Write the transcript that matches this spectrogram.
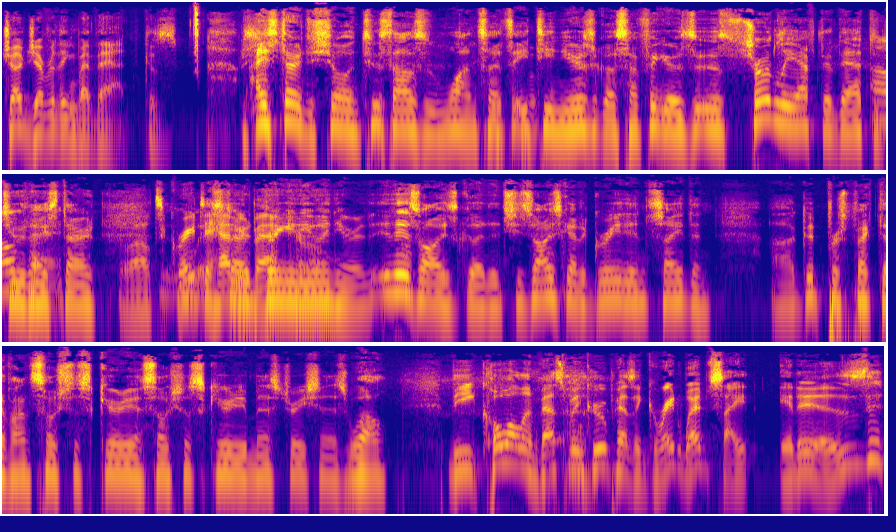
judge everything by that because I started the show in 2001, so that's 18 years ago. So I figure it was, it was shortly after that that you and I started. Well, it's great to have you started back, bringing you in here. It is always good, and she's always got a great insight and uh, good perspective on Social Security and Social Security Administration as well. the Kowal Investment Group has a great website. It is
